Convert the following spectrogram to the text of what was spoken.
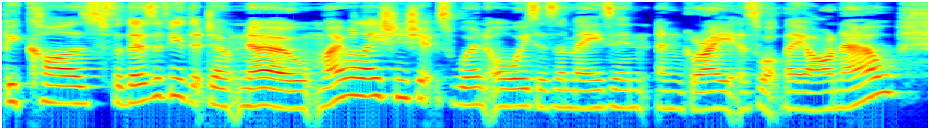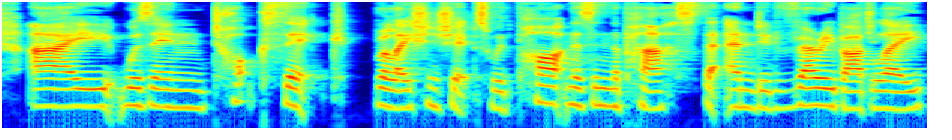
Because for those of you that don't know, my relationships weren't always as amazing and great as what they are now. I was in toxic relationships with partners in the past that ended very badly.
